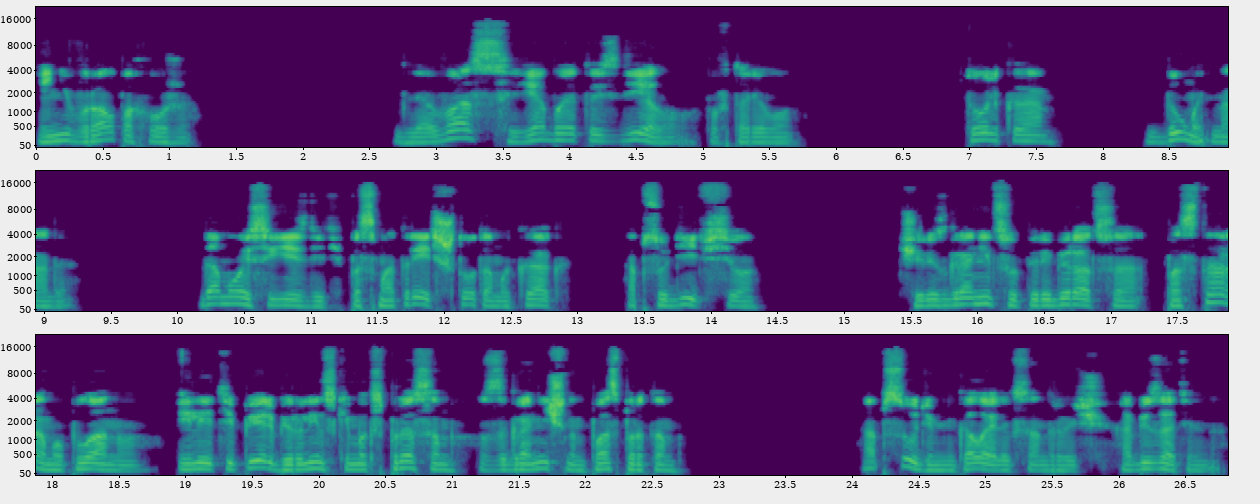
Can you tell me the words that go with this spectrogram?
И не врал, похоже. «Для вас я бы это сделал», — повторил он. «Только думать надо. Домой съездить, посмотреть, что там и как, обсудить все. Через границу перебираться по старому плану или теперь Берлинским экспрессом с заграничным паспортом. Обсудим, Николай Александрович, обязательно.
